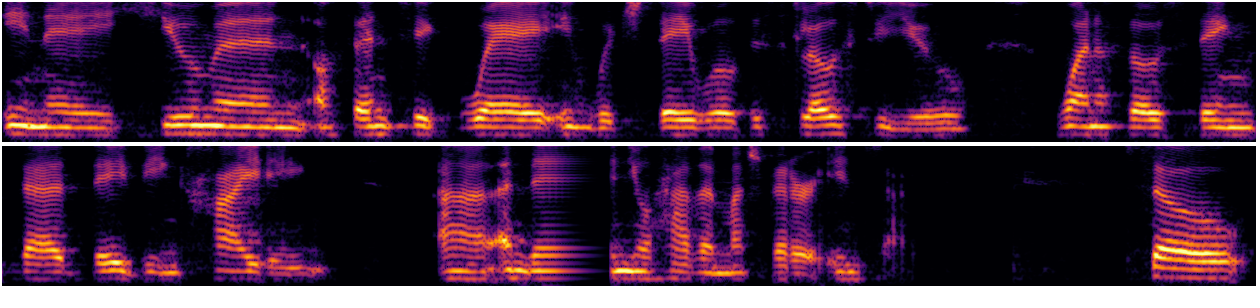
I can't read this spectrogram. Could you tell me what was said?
in a human, authentic way in which they will disclose to you one of those things that they've been hiding? Uh, and then you'll have a much better insight. So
